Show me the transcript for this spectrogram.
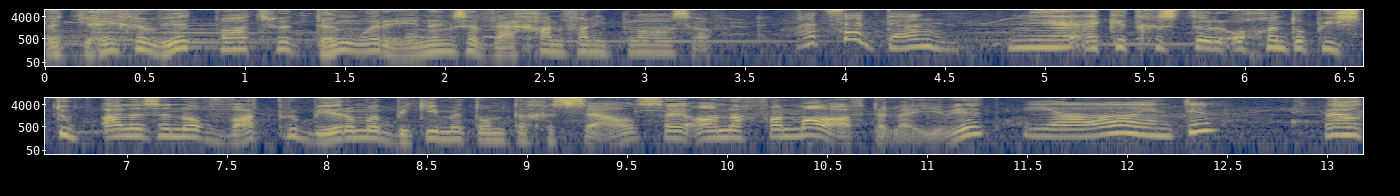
Het jy geweet pa het so ding oor Henning se weggaan van die plaas af? Wat 'n ding. Nee, ek het gisteroggend op die stoep alles en nog wat probeer om 'n bietjie met hom te gesels, sy aandag van ma af te lei, jy weet? Ja, en toe? Wel,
